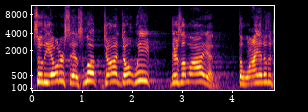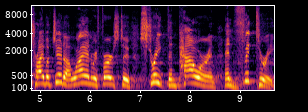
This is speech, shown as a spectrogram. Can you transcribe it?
So the elder says, Look, John, don't weep. There's a lion. The lion of the tribe of Judah. A lion refers to strength and power and, and victory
